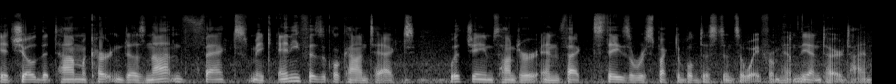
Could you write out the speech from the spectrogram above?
It showed that Tom McCartan does not, in fact, make any physical contact with James Hunter and in fact stays a respectable distance away from him the entire time.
